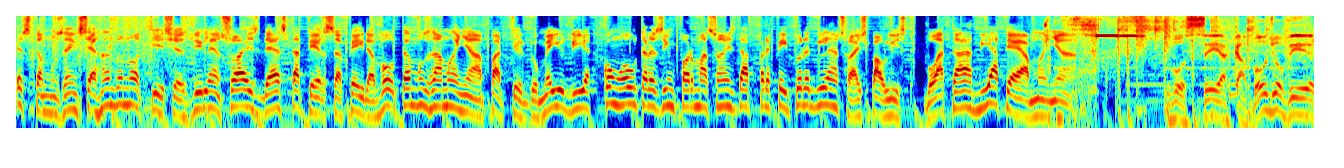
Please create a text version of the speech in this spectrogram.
Estamos encerrando notícias de lençóis desta terça-feira. Voltamos amanhã a partir do meio-dia com outras informações da Prefeitura de Lençóis Paulista. Boa tarde e até amanhã. Você acabou de ouvir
